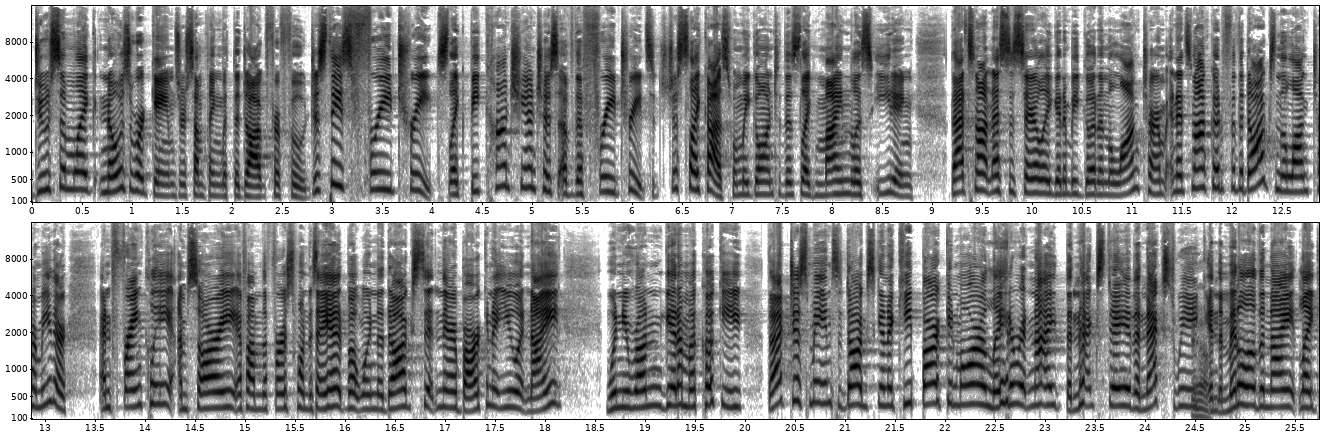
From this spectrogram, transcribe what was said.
do some like nose work games or something with the dog for food. Just these free treats. Like be conscientious of the free treats. It's just like us when we go into this like mindless eating. That's not necessarily going to be good in the long term, and it's not good for the dog dogs in the long term either. And frankly, I'm sorry if I'm the first one to say it, but when the dog's sitting there barking at you at night, when you run and get him a cookie, that just means the dog's going to keep barking more later at night, the next day, the next week, Yeah. in the middle of the night. Like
